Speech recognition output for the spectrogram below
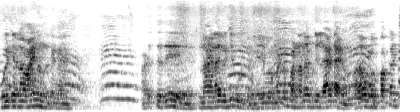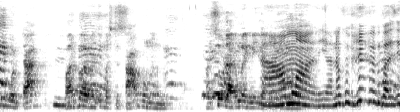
போயிட்டு எல்லாம் வாங்கிட்டு வந்துட்டேங்க. அடுத்தது நான் எல்லாம் வெட்டி கொடுத்துருக்கேன் இவன் மட்டும் பண்ணனா இப்படி லேட் ஆகிடும் அதான் ஒரு பக்கம் டீ போட்டா பருப்பை வச்சு ஃபஸ்ட்டு சாப்பிடணும். பசியோட அருமை இன்னைக்கு. தான். ஆமா எனக்குமே பசி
